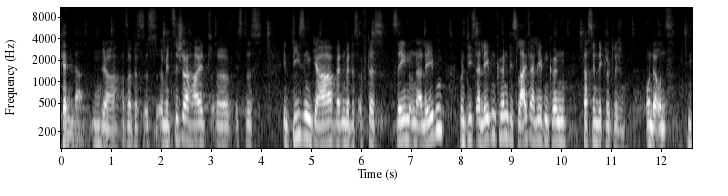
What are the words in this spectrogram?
kennenlernen. Ja, also das ist äh, mit Sicherheit äh, ist es in diesem Jahr werden wir das öfters sehen und erleben und dies erleben können, dies live erleben können, das sind die Glücklichen unter uns.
